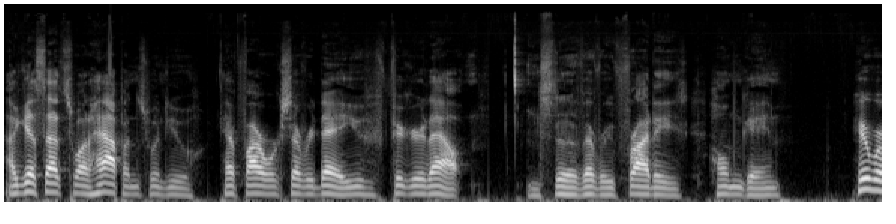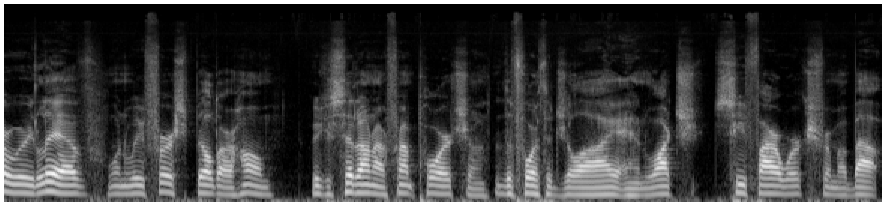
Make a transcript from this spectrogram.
I guess that's what happens when you have fireworks every day. You figure it out instead of every Friday home game. Here where we live, when we first built our home, we could sit on our front porch on the 4th of July and watch, see fireworks from about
